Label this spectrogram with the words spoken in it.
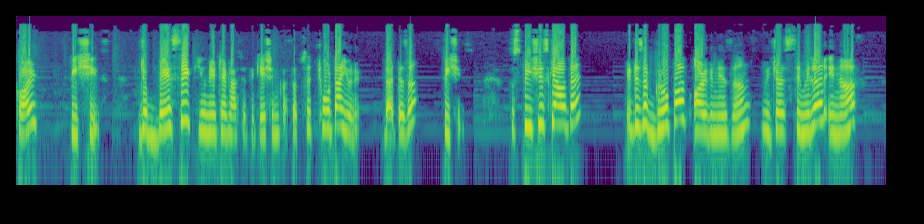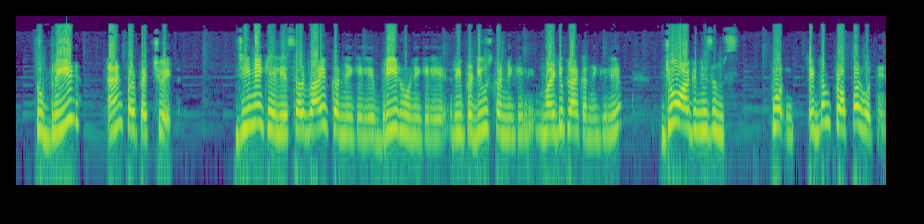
called species जो बेसिक यूनिट है क्लासिफिकेशन का, सबसे छोटा unit that is a species species क्या होता है? It is a group of organism which are similar enough to breed and perpetuate जीने के लिए सरवाइव करने के लिए ब्रीड होने के लिए रिप्रोड्यूस करने के लिए मल्टीप्लाई करने के लिए, जो ऑर्गेनिजम्स एकदम प्रॉपर होते हैं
